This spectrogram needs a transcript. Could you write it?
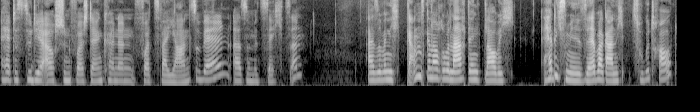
hättest du dir auch schon vorstellen können, vor zwei Jahren zu wählen, also mit 16? Also wenn ich ganz genau drüber nachdenke, glaube ich, hätte ich es mir selber gar nicht zugetraut,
